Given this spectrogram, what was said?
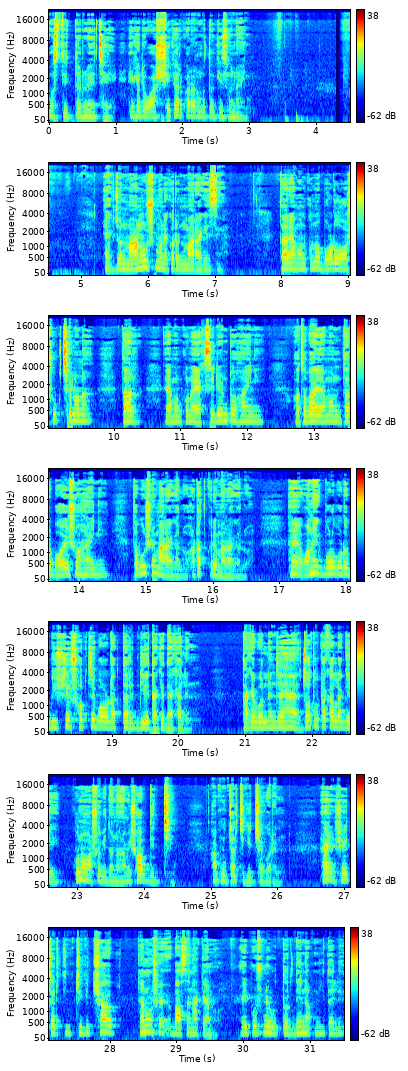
অস্তিত্ব রয়েছে। এখানে অস্বীকার করার মতো কিছু নাই। একজন মানুষ মনে করেন মারা গেছে। তার এমন কোনো বড় অসুখ ছিল না, তার এমন কোনো অ্যাক্সিডেন্টও হয়নি, অথবা এমন তার বয়সও হয়নি, তবু সে মারা গেল, হঠাৎ করে মারা গেল। হ্যাঁ অনেক বড় বড় বিশ্বের সবচেয়ে বড় ডাক্তার দিয়ে তাকে দেখালেন। তাকে বললেন যে হ্যাঁ যত টাকা লাগে, কোনো অসুবিধা না, আমি সব দিচ্ছি। আপনি তার চিকিৎসা করেন। হ্যাঁ সে তার চিকিৎসা কেন সে বাঁচে না কেন? এই প্রশ্নের উত্তর দিন আপনি তাইলে।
